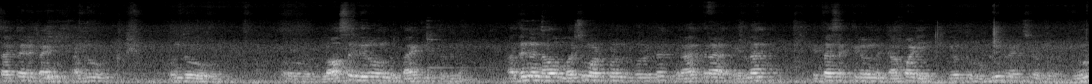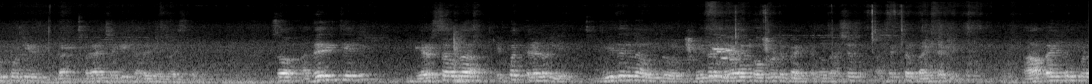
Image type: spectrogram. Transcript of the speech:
ಸಹಕಾರಿ ಬ್ಯಾಂಕ್, ಅದು ಒಂದು ಲಾಸ್ ಅಲ್ಲಿರೋ ಒಂದು ಬ್ಯಾಂಕ್ ಇತ್ತು ಅದನ್ನು. ನಾವು ಮರ್ಜ್ ಮಾಡ್ಕೊಳ್ಳೋದ್ರ ಮೂಲಕ ಗ್ರಾಹಕರ ಎಲ್ಲ ಹಿತಾಸಕ್ತಿಗಳನ್ನು ಕಾಪಾಡಿ ಇವತ್ತು ಹುಬ್ಬಳ್ಳಿ ಬ್ರಾಂಚ್ ಒಂದು ನೂರು ಕೋಟಿ ಬ್ರಾಂಚ್ ಆಗಿ ಕಾರ್ಯನಿರ್ವಹಿಸ್ತದೆ ಸೊ ಅದೇ ರೀತಿಯಲ್ಲಿ ಎರಡ್ ಸಾವಿರದ ಇಪ್ಪತ್ತೆರಡರಲ್ಲಿ ಬೀದರ್ನ ಒಂದು, ಬೀದರ್ ಮಹಿಳಾ ಕೋಪರೇಟಿವ್ ಬ್ಯಾಂಕ್ ಅಶ ಅಶಕ್ತ ಬ್ಯಾಂಕ್ ಆಗಿತ್ತು. ಆ ಬ್ಯಾಂಕನ್ನು ಕೂಡ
